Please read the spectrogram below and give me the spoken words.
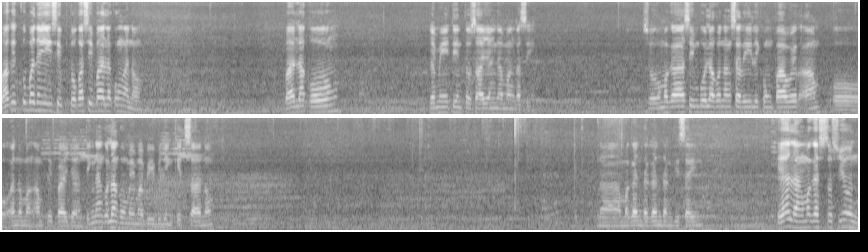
Bakit ko ba naisip to? Kasi bala kong ano, bala kong gamitin to sayang naman kasi. So mag-assemble ako ng sarili kong power amp o anumang amplifier dyan. Tingnan ko lang kung may mabibiling kit sa ano. Na maganda-gandang design. Kaya lang magastos yun.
